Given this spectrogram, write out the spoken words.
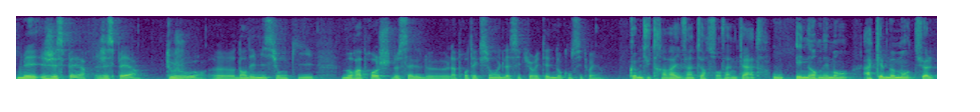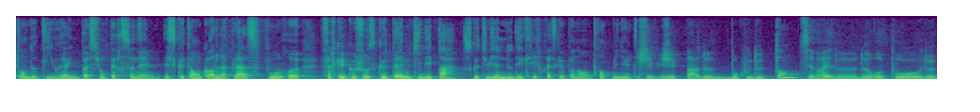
Mais j'espère, j'espère toujours dans des missions qui me rapproche de celle de la protection et de la sécurité de nos concitoyens comme tu travailles 20 heures sur 24, ou énormément, à quel moment tu as le temps de te livrer à une passion personnelle? Est-ce que tu as encore de la place pour euh, faire quelque chose que tu aimes, qui n'est pas ce que tu viens de nous décrire presque pendant 30 minutes? J'ai pas de, beaucoup de temps, c'est vrai, de, repos, de,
